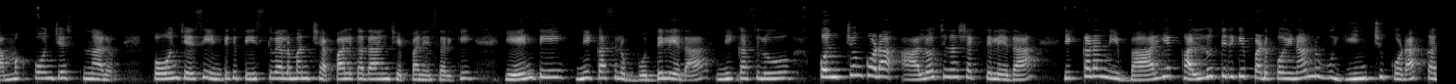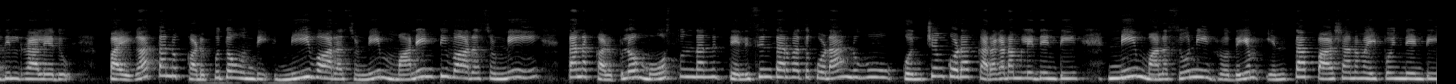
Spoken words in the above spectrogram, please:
అమ్మకు ఫోన్ చేస్తున్నాను. ఫోన్ చేసి ఇంటికి తీసుకువెళ్ళమని చెప్పాలి కదా అని చెప్పనేసరికి ఏంటి? నీకు అసలు బుద్ధి లేదా? నీకు అసలు కొంచెం కూడా ఆలోచన శక్తి లేదా? ఇక్కడ నీ భార్య కళ్ళు తిరిగి పడిపోయినా నువ్వు ఇంచు కూడా కదిలి రాలేదు. పైగా తను కడుపుతో ఉంది. నీ వారసుణ్ణి మన ఇంటి వారసుణ్ణి తన కడుపులో మోస్తుందని తెలిసిన తర్వాత కూడా నువ్వు కొంచెం కూడా కరగడం లేదేంటి? నీ మనసు నీ హృదయం ఎంత పాషాణం అయిపోయిందేంటి?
